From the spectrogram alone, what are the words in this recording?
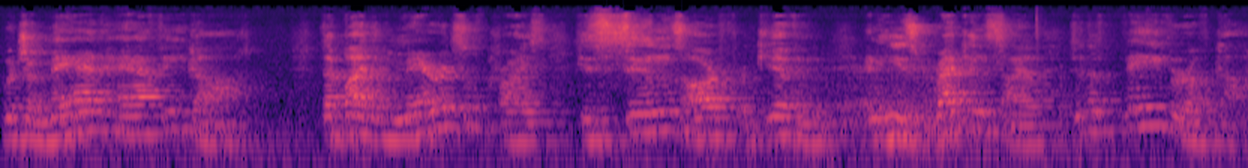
which a man hath in God, that by the merits of Christ his sins are forgiven, and he is reconciled to the favor of God,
